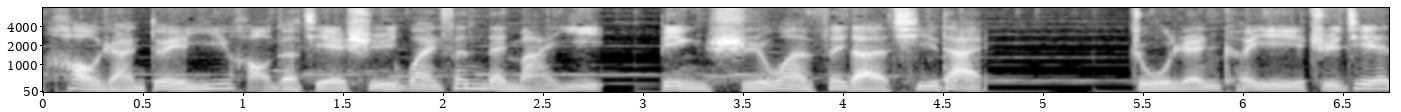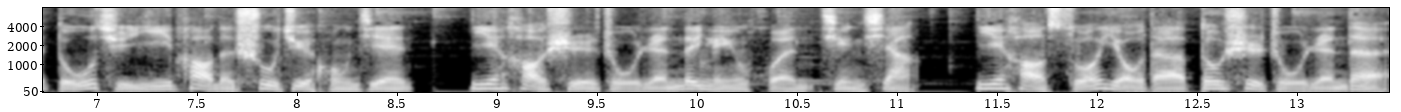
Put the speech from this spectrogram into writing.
浩然对一号的解释万分的满意，并十万分的期待。主人可以直接读取一号的数据空间。一号是主人的灵魂镜像，一号所有的都是主人的。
